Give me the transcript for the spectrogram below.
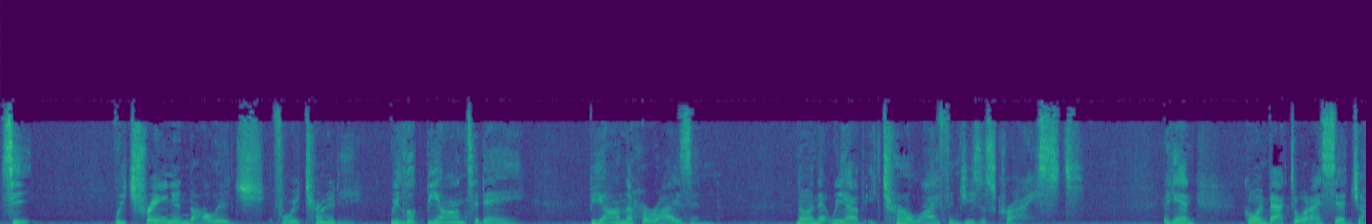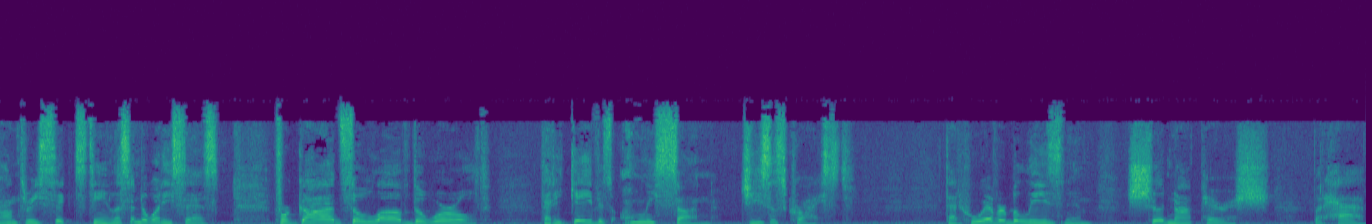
See, we train in knowledge for eternity. We look beyond today, beyond the horizon, knowing that we have eternal life in Jesus Christ. Again, going back to what I said, John 3:16. Listen to what he says. For God so loved the world that he gave his only son, Jesus Christ, that whoever believes in him should not perish, but have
